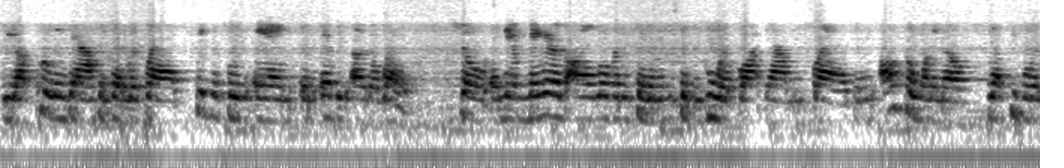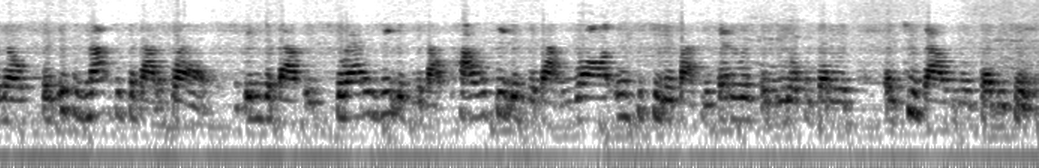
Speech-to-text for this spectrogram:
We are pulling down Confederate flags physically and in every other way. So, and there are mayors all over the state of Mississippi who have brought down these flags. And we also want to know, let people to know that this is not just about a flag. It is about a strategy. It is about policy. It is about law instituted by Confederates and neo-Confederates in 2017.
